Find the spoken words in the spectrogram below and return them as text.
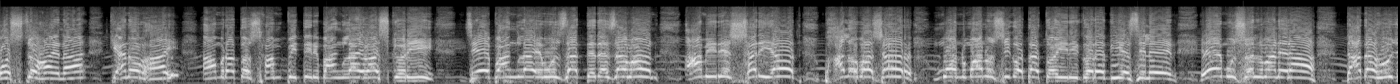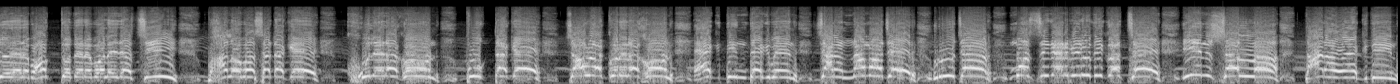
কষ্ট হয় না? কেন ভাই? আমরা তো সাম্প্রীতির বাংলায় বাস করি। যে বাংলায় মুজাদ্দেদে জামান আমিরের শরিয়ত ভালোবাসার মন মানসিকতা তৈরি করে দিয়েছিলেন। এ মুসলমানেরা, দাদা হুজুরের ভক্তদের বলে যাচ্ছি, ভালোবাসাটাকে খুলে রাখুন, বুকটাকে চওড়া করে রাখুন। একদিন দেখবেন যারা নামাজের, রোজার, মসজিদের বিরোধী করছে, ইনশাল্লাহ তারাও একদিন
